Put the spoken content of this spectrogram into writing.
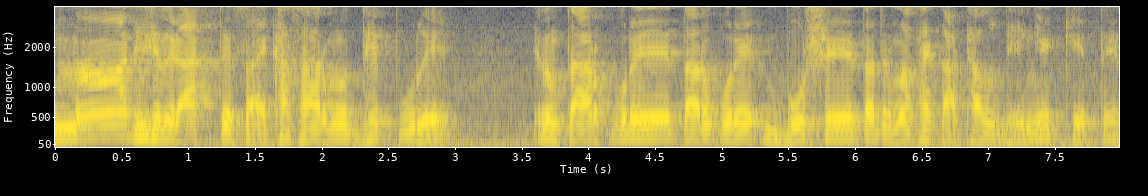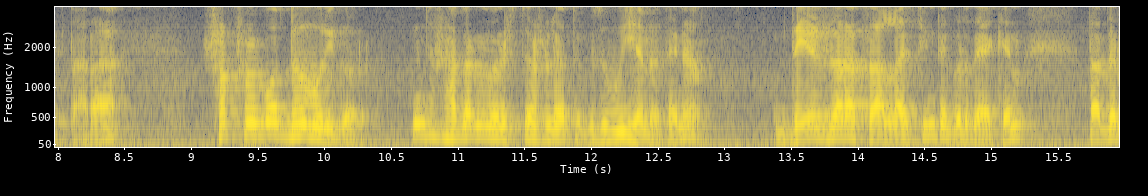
উন্মাদ হিসেবে রাখতে চায়, খাসার মধ্যে পুরে এবং তারপরে, তার উপরে বসে তাদের মাথায় কাঁঠাল ভেঙে খেতে তারা সবসময় বদ্ধপরিকর। কিন্তু সাধারণ মানুষ তো আসলে এত কিছু বুঝে না, তাই না? দেশ যারা চালায়, চিন্তা করে দেখেন, তাদের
